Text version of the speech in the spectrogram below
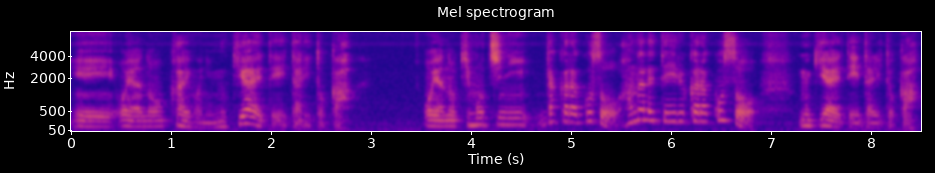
えー親の介護に向き合えていたりとか、親の気持ちに、だからこそ、離れているからこそ向き合えていたりとか、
